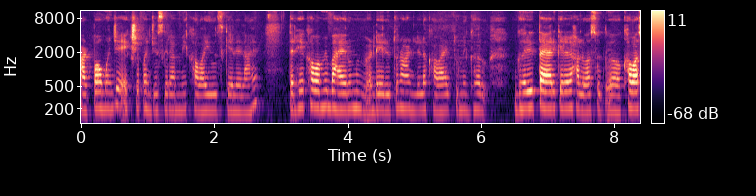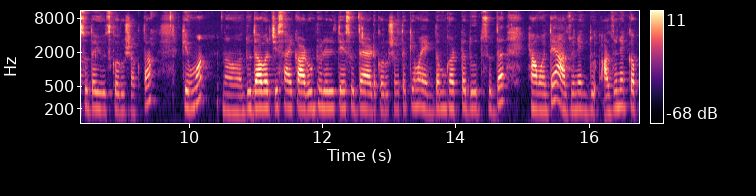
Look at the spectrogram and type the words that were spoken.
आटपाव म्हणजे एकशे पंचवीस ग्रॅम मी खवा यूज केलेला आहे. तर हे खवा मी बाहेरून डेअरीतून आणलेलं खवा आहे. तुम्ही घर घरी तयार केलेला हलवासुद्धा खवासुद्धा यूज करू शकता. किंवा दुधावरची साय काढून ठेवलेली ते सुद्धा ॲड करू शकता. किंवा एकदम घट्ट दूधसुद्धा ह्यामध्ये अजून एक दू अजून एक कप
